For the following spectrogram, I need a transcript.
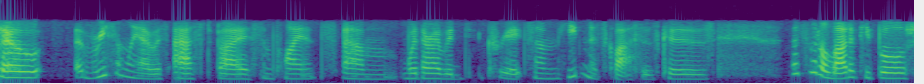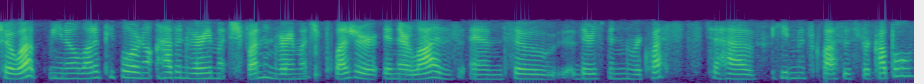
so, recently I was asked by some clients um whether I would create some hedonist classes cuz that's what a lot of people show up. You know, a lot of people are not having very much fun and very much pleasure in their lives, and so there's been requests to have hedonist classes for couples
